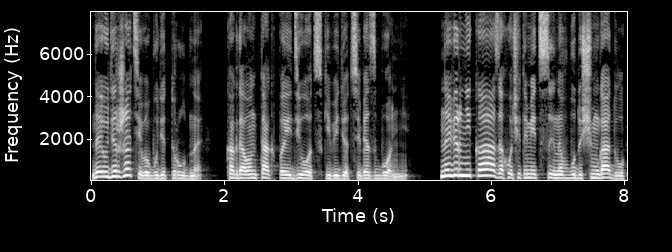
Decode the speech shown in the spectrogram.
да и удержать его будет трудно — когда он так по-идиотски ведет себя с Бонни. Наверняка захочет иметь сына в будущем году,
